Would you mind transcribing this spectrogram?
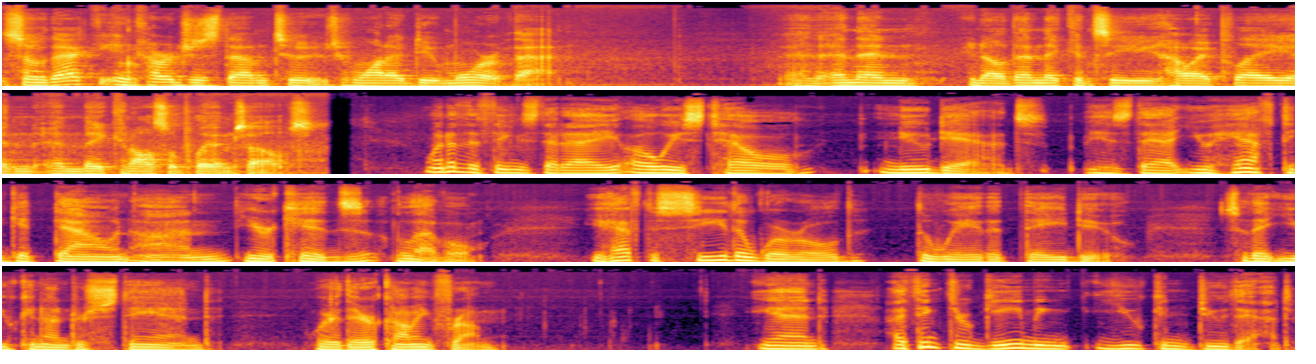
so that encourages them to to want to do more of that, and and then you know then they can see how I play, and and they can also play themselves. One of the things that I always tell new dads is that you have to get down on your kids' level. You have to see the world the way that they do so that you can understand where they're coming from. And I think through gaming, you can do that,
